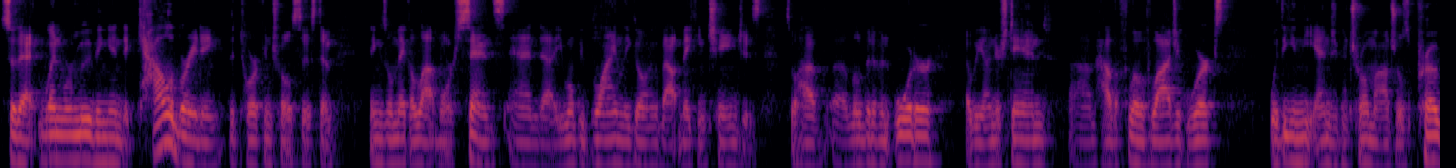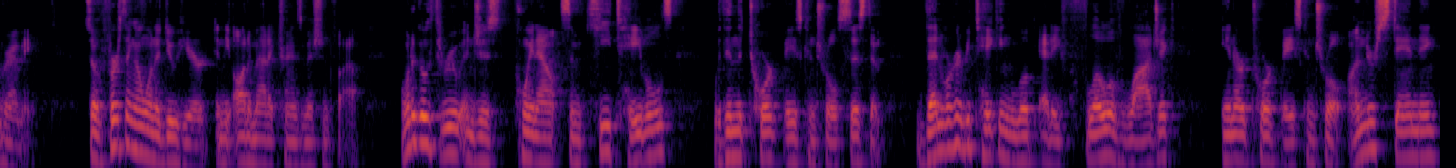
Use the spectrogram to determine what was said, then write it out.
so that when we're moving into calibrating the torque control system, things will make a lot more sense and uh, you won't be blindly going about making changes. So we'll have a little bit of an order that we understand um, how the flow of logic works within the engine control module's programming. So first thing I want to do here in the automatic transmission file, I want to go through and just point out some key tables within the torque-based control system. Then we're going to be taking a look at a flow of logic in our torque-based control, understanding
